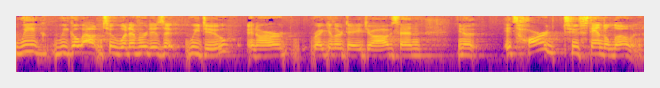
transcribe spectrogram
we we go out into whatever it is that we do in our regular day jobs, and you know it's hard to stand alone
